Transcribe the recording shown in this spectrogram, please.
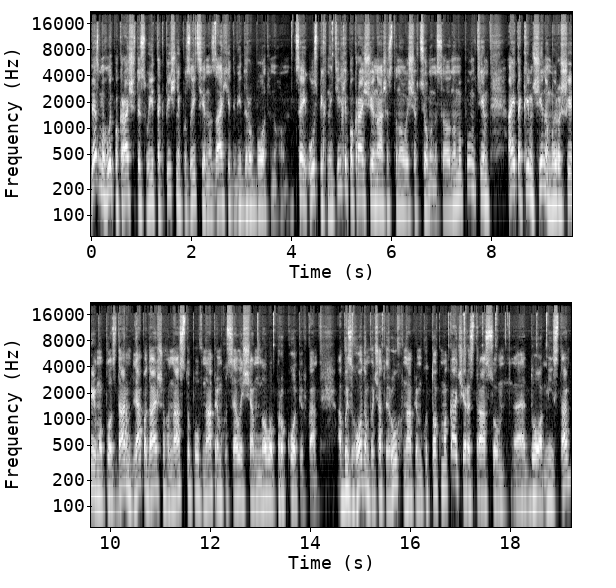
де змогли покращити свої тактичні позиції на захід від роботиного. Цей успіх не тільки покращує наше становище в цьому населеному пункті, а й таким чином ми розширюємо плацдарм для подальшого наступу в напрямку селища Новопрокопівка, аби згодом почати рух в напрямку Токмака через трасу е, до міста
